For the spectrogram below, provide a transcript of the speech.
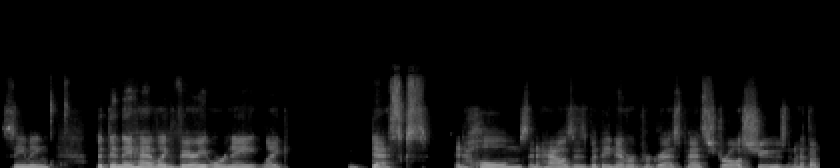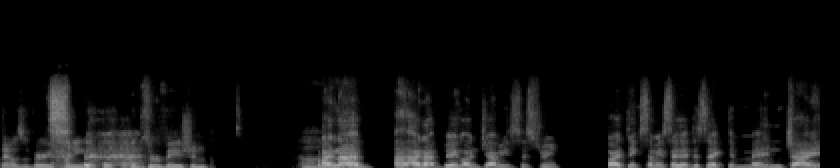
seeming, but then they have like very ornate like desks and homes and houses, but they never progress past straw shoes, and I thought that was a very funny observation. Um, I'm not I- I'm not big on Japanese history, but I think somebody said that this is like the Menjai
